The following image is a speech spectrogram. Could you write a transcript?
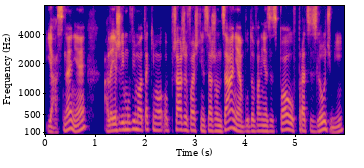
Jasne, nie? Ale jeżeli mówimy o takim obszarze właśnie zarządzania, budowania zespołów, pracy z ludźmi,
